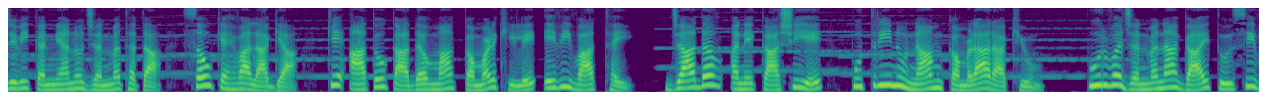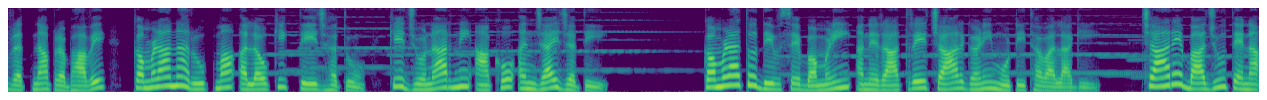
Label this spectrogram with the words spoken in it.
જેવી કન્યાનો જન્મ થતા સૌ કહેવા લાગ્યા કે આ તો કાદવમાં કમળ ખીલે એવી વાત થઈ. જાદવ અને કાશીએ પુત્રીનું નામ કમળા રાખ્યું. પૂર્વજન્મના ગાય તુલસી વ્રતના પ્રભાવે કમળાના રૂપમાં અલૌકિક તેજ હતું કે જોનારની આંખો અંજાઈ જતી. કમળા તો દિવસે બમણી અને રાત્રે ચાર ગણી મોટી થવા લાગી. ચારે બાજુ તેના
